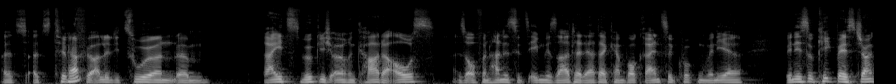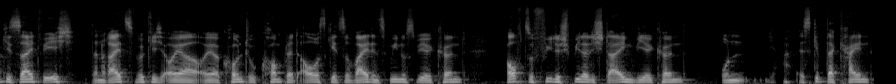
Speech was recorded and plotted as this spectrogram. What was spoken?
als, als Tipp ja? für alle, die zuhören, ähm, reizt wirklich euren Kader aus. Also auch wenn Hannes jetzt eben gesagt hat, er hat ja keinen Bock reinzugucken, wenn ihr wenn ihr so Kickbase-Junkies seid wie ich, dann reizt wirklich euer, euer Konto komplett aus, geht so weit ins Minus, wie ihr könnt, kauft so viele Spieler, die steigen, wie ihr könnt. Und ja, es gibt da kein,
